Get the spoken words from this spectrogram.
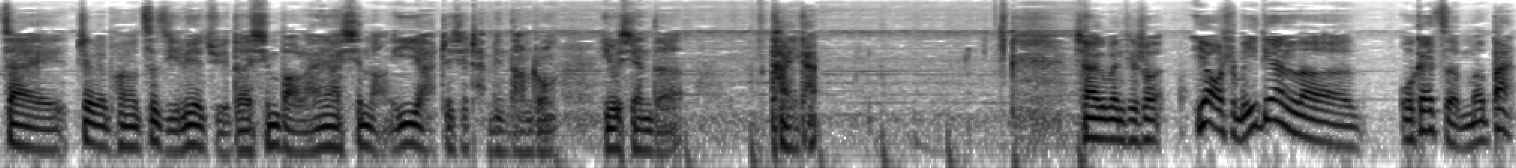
在这位朋友自己列举的新宝来呀、新朗逸呀这些产品当中优先的看一看。下一个问题说，钥匙没电了，我该怎么办？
